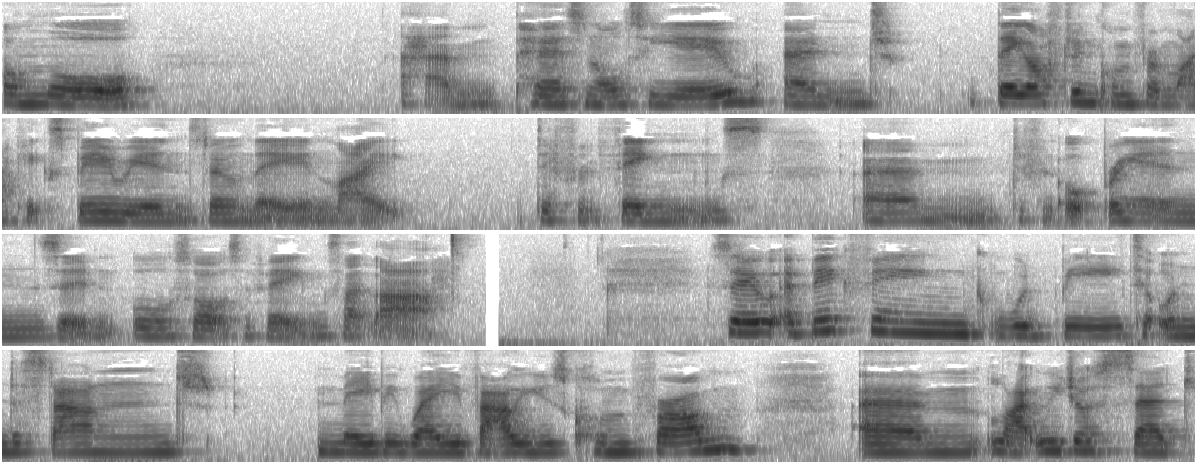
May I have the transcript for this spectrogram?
are more um, personal to you, and they often come from like experience, don't they? And like different things, um, different upbringings, and all sorts of things like that. So, a big thing would be to understand maybe where your values come from. Um, like we just said,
